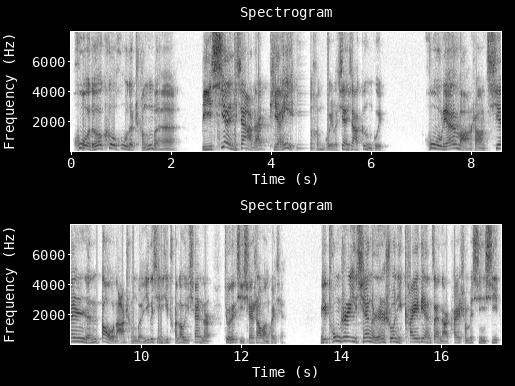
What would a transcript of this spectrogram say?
获得客户的成本比线下的还便宜，很贵了，线下更贵。互联网上千人到达成本，一个信息传到一千人那儿就得几千上万块钱。你通知一千个人说你开店在哪开什么信息，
